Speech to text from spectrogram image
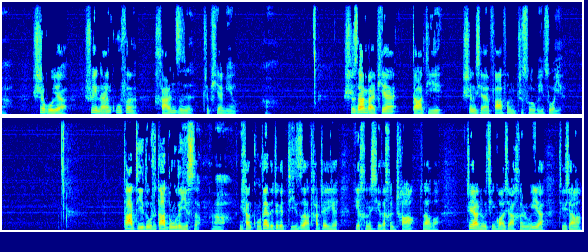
啊。师古曰：“睡南固愤，韩子之篇名啊。诗三百篇，大敌圣贤发愤之所为作也。大敌都是大都的意思啊。你看古代的这个敌字啊，它这一一横写的很长，知道吧？这样一种情况下，很容易啊，就像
